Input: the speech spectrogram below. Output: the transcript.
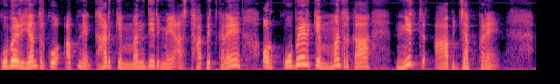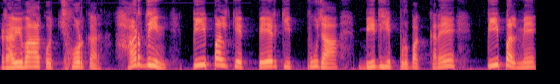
कुबेर यंत्र को अपने घर के मंदिर में स्थापित करें और कुबेर के मंत्र का नित्य आप जप करें। रविवार को छोड़कर हर दिन पीपल के पेड़ की पूजा विधि पूर्वक करें। पीपल में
